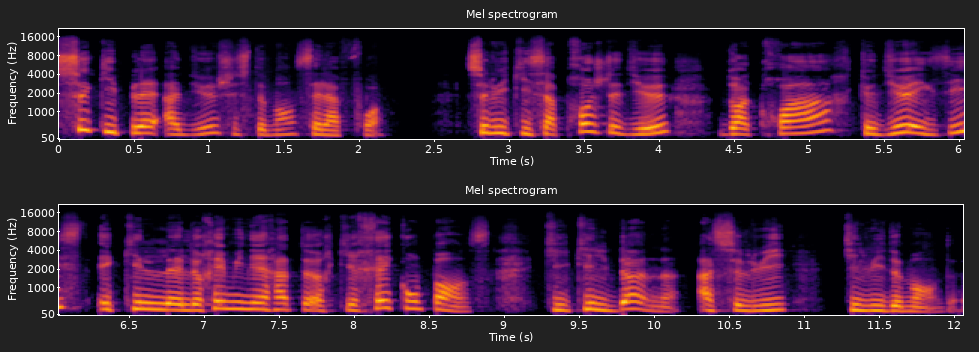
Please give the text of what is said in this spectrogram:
ce qui plaît à Dieu, justement, c'est la foi. Celui qui s'approche de Dieu doit croire que Dieu existe et qu'il est le rémunérateur qui récompense, qu'il donne à celui qui lui demande.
